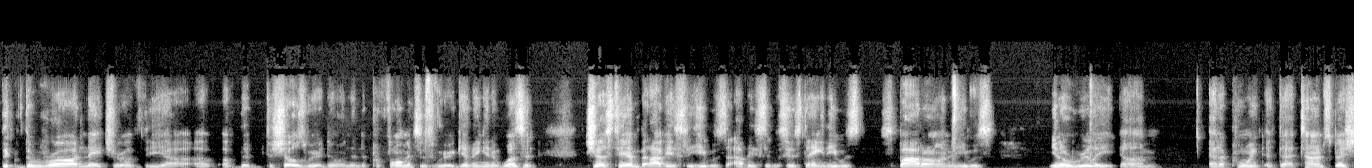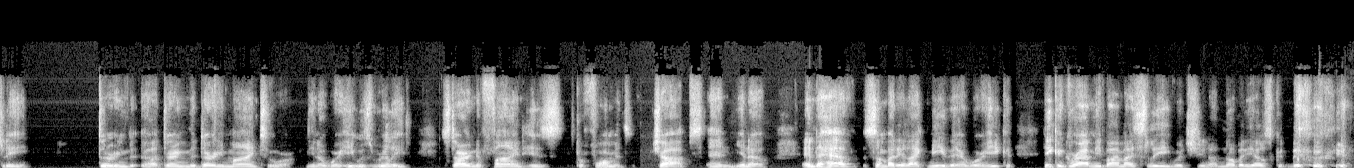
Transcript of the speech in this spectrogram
the, the raw nature of the uh, of, of the, the shows we were doing and the performances we were giving, and it wasn't just him, but obviously he was obviously it was his thing, and he was spot on, and he was, you know, really um, at a point at that time, especially during the, uh, during the Dirty Mind tour, you know, where he was really starting to find his performance chops, and you know, and to have somebody like me there, where he could he could grab me by my sleeve, which you know nobody else could do.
